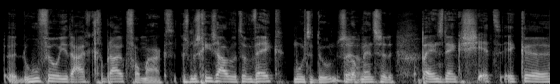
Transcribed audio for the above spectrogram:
eh, hoeveel je er eigenlijk gebruik van maakt. Dus misschien zouden we het een week moeten doen... zodat Ja. mensen opeens denken, shit, ik... eh,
